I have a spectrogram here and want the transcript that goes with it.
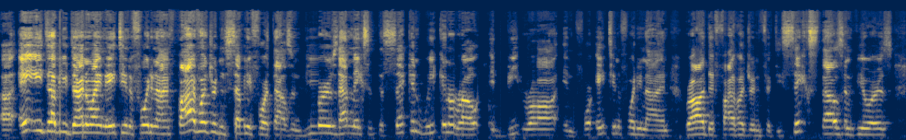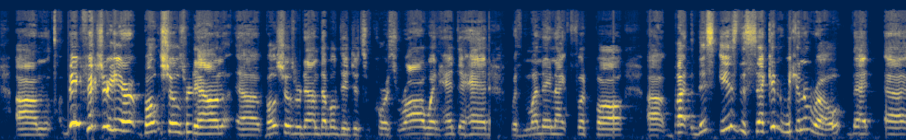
Uh, AEW Dynamite in 18 to 49, 574,000 viewers. That makes it the second week in a row. It beat Raw in four, 18 to 49. Raw did 556,000 viewers. Um, big picture here, both shows were down. Uh, both shows were down double digits. Of course, Raw went head to head with Monday Night Football. Uh, but this is the second week in a row that uh,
